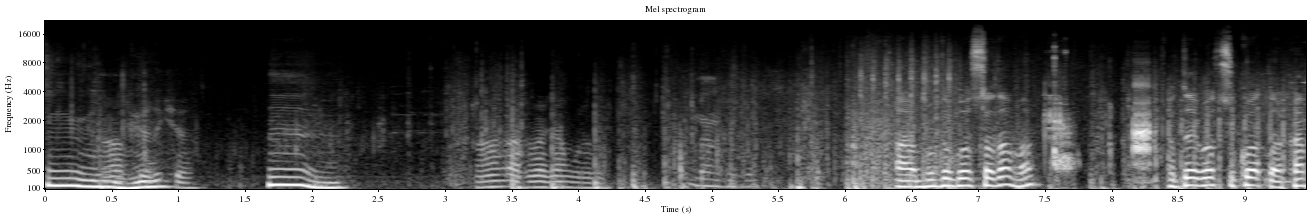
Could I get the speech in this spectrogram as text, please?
Ne yapıyordu ki o? Hmm. Ha atılacağım burada. Ben kızım. Aa, burada ghost adam var. Hatta ghost squad var. Kam.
